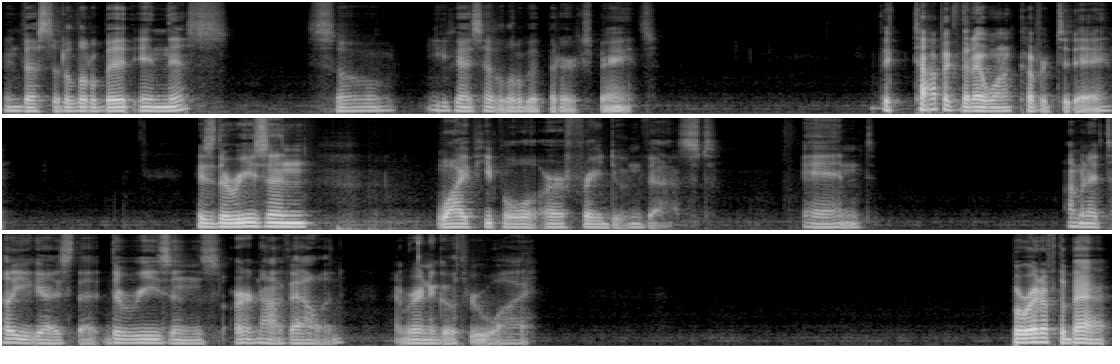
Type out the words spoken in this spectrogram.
invested a little bit in this, so you guys have a little bit better experience. The topic that I want to cover today is the reason why people are afraid to invest. And I'm going to tell you guys that the reasons are not valid, and we're going to go through why. But right off the bat,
